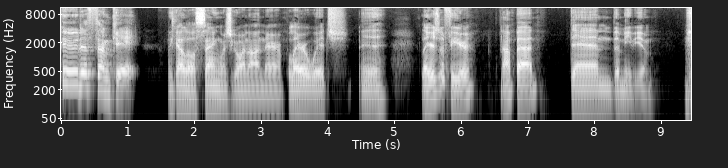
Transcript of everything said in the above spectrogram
Who'd have thunk it? We got a little sandwich going on there. Blair Witch, eh. Layers of Fear, not bad. Then the medium.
